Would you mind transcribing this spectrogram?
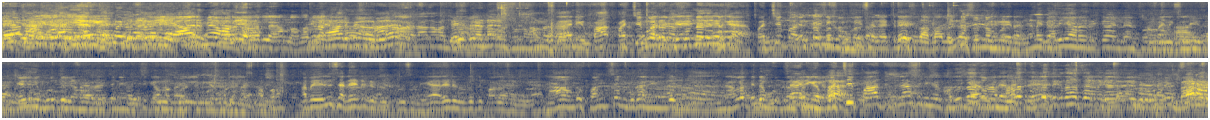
நீ Thank you. யாருமே வரல என்ன சார் நீங்க பச்சை பாத்து சொன்னது என்னங்க பச்சை பாத்து சொன்னீங்க லெட்டர் என்ன சொன்னீங்க எனக்கு அதிகாரம் இருக்கா இல்லன்னு சொன்னேன் எழுதி கொடுத்துருக்கேன் நான் நீ வச்சுக்காம அப்புறம் அப்ப எது சார் ரேட்டு கட்டு கொடுத்து பார்க்க சொன்னீங்க நான் வந்து ஃபங்க்ஷனுக்கு தான் நீ வந்து நல்ல திட்டம் சார் கொடுக்குறேன் நீங்க பச்சி பார்த்துட்டு தான் சார் நீங்க அதுதான் நல்ல திட்டத்துக்கு தான் சார் எனக்கு அதுவே கொடுக்க முடியும் பேனர்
